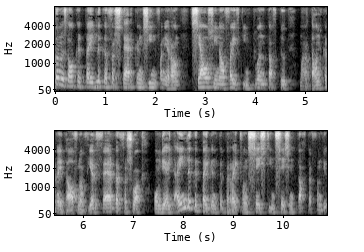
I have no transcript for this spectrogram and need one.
kan ons dalk 'n tydelike versterking sien van die rand selfs hier na 15.20 toe, maar dan kan hy daarvan weer verder verswak om die uiteindelike teiken te bereik van 16.86 van die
